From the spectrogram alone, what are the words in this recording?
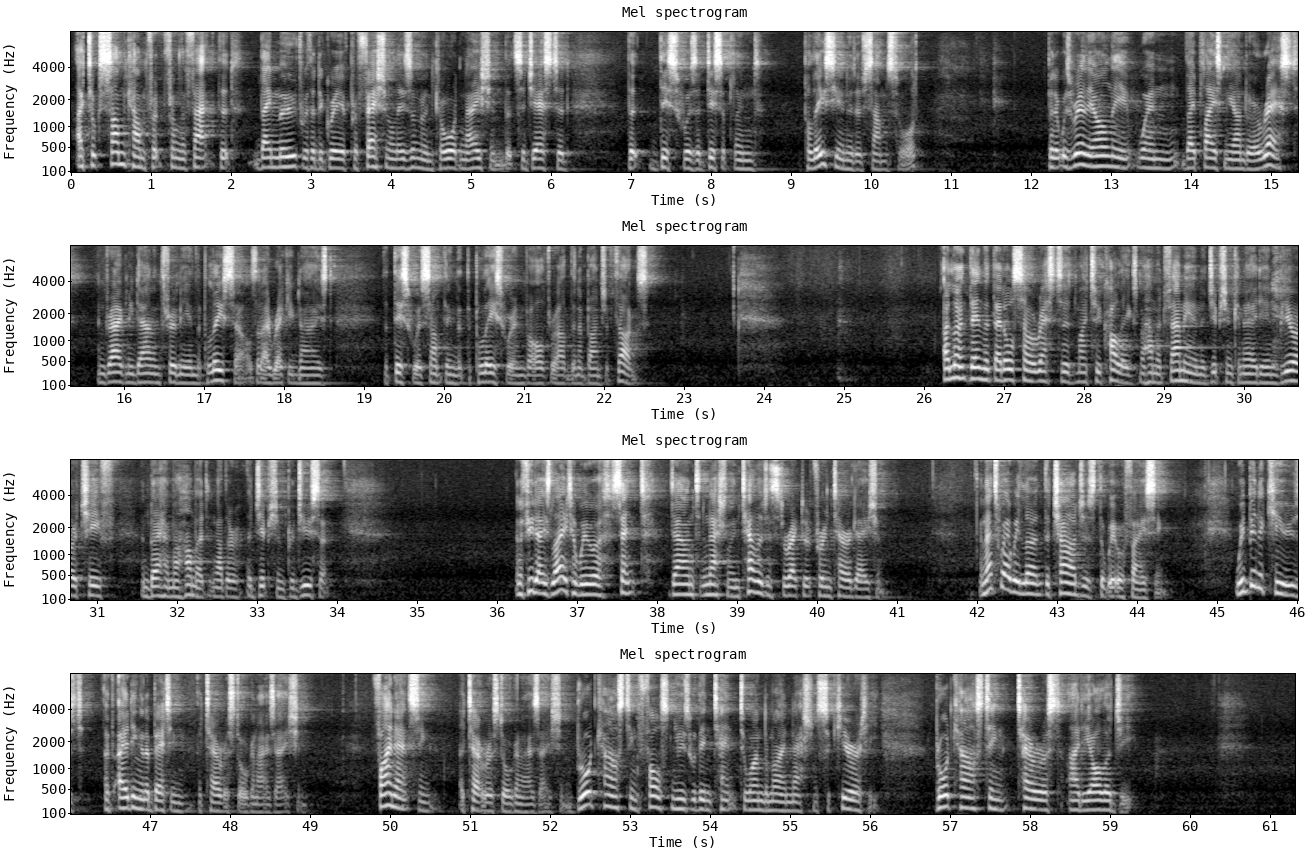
I took some comfort from the fact that they moved with a degree of professionalism and coordination that suggested that this was a disciplined police unit of some sort. But it was really only when they placed me under arrest and dragged me down and threw me in the police cells that I recognised that this was something that the police were involved rather than a bunch of thugs. I learnt then that they'd also arrested my two colleagues, Mohammed Fahmy, an Egyptian Canadian bureau chief, and Baher Mohammed, another Egyptian producer. And a few days later, we were sent down to the National Intelligence Directorate for interrogation. And that's where we learned the charges that we were facing. We'd been accused of aiding and abetting a terrorist organisation, financing a terrorist organisation, broadcasting false news with intent to undermine national security, broadcasting terrorist ideology.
